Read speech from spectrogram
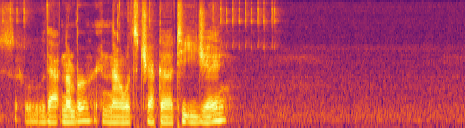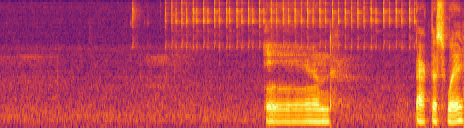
So that number, and now let's check uh, TEJ. and back this way.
